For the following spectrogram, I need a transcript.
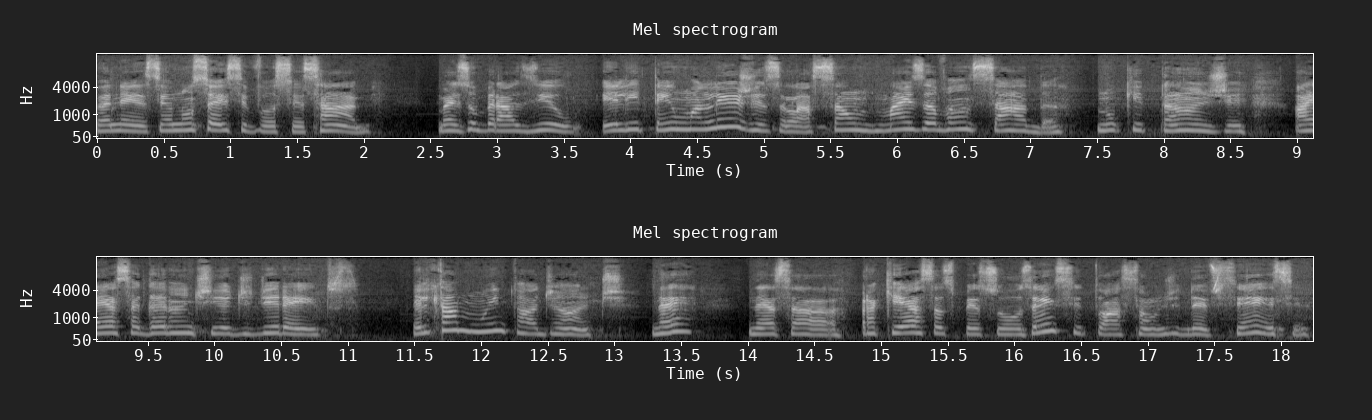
Vanessa, eu não sei se você sabe, mas o Brasil ele tem uma legislação mais avançada no que tange a essa garantia de direitos. Ele está muito adiante, né? Nessa, para que essas pessoas em situação de deficiência,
